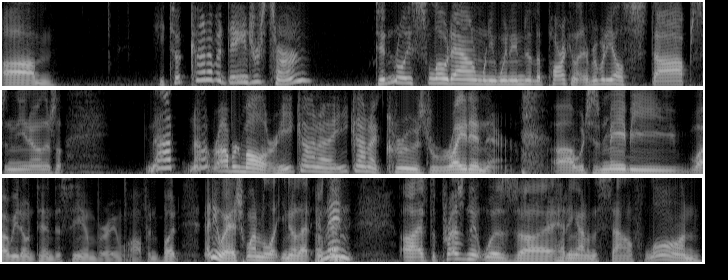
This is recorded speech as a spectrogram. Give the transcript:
um, he took kind of a dangerous turn. Didn't really slow down when he went into the parking lot. Everybody else stops, and you know, there's a not not Robert Mueller. He kind of he kind of cruised right in there, uh, which is maybe why we don't tend to see him very often. But anyway, I just wanted to let you know that. And Okay. then, uh, as the president was uh, heading out on the South Lawn,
